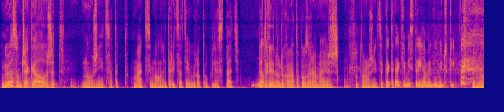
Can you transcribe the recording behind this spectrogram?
No ja som čakal, že t- nožnica, tak, tak maximálne 30 eur to bude stať. Ja no, tak jednoducho na to pozerám, hej, že sú to nožnice. Tak, tak takými strihame gumičky. No.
